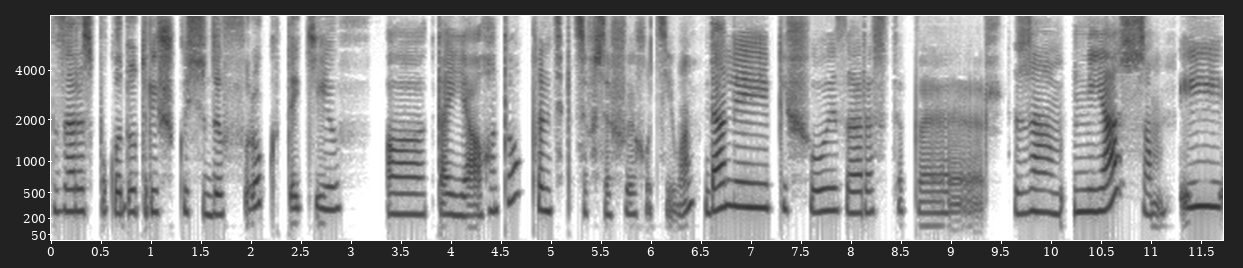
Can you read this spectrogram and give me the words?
Зараз покладу трішки сюди фруктиків та ягоду. В принципі, це все, що я хотіла. Далі пішли зараз тепер за м'ясом і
